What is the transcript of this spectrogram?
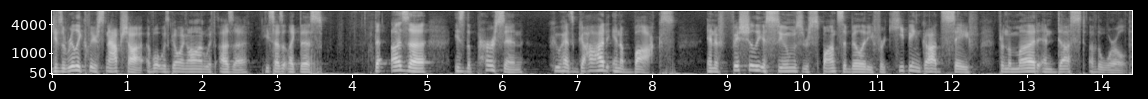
gives a really clear snapshot of what was going on with Uzzah. He says it like this that Uzzah is the person who has God in a box and officially assumes responsibility for keeping God safe from the mud and dust of the world.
